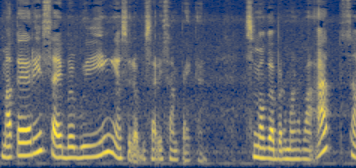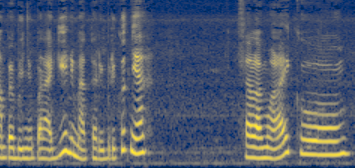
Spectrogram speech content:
materi cyberbullying yang sudah besar disampaikan. Semoga bermanfaat. Sampai berjumpa lagi di materi berikutnya. Assalamualaikum.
